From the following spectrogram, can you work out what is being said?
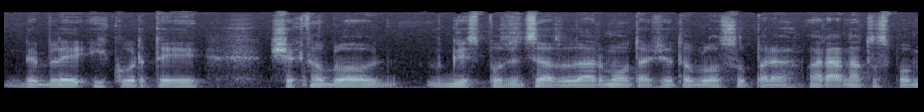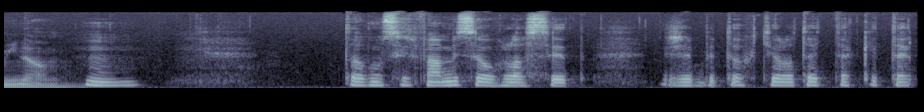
kde byly i kurty. Všechno bylo k dispozici a zadarmo, takže to bylo super. Rád na to vzpomínám. Hmm. To musím s vámi souhlasit, že by to chtělo teď taky tak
